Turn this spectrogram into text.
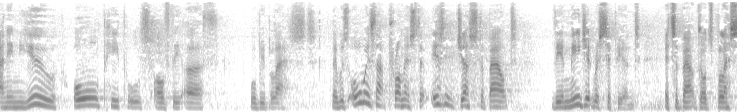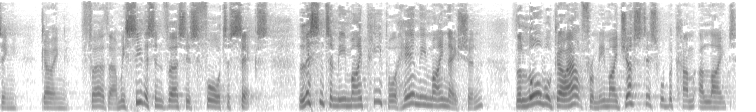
and in you all peoples of the earth will be blessed. There was always that promise that isn't just about the immediate recipient, it's about God's blessing going further. And we see this in verses 4 to 6. Listen to me, my people, hear me, my nation. The law will go out from me, my justice will become a light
